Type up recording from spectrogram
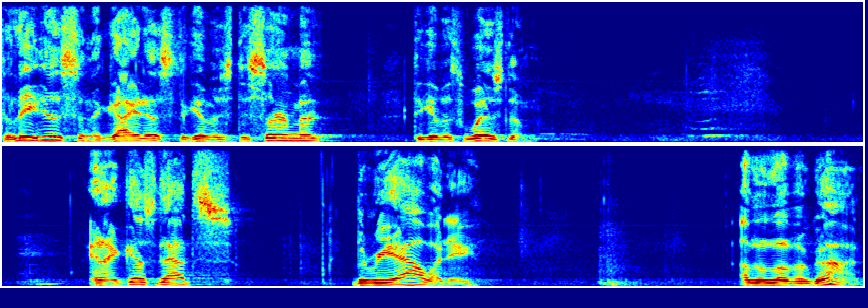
to lead us and to guide us, to give us discernment, to give us wisdom. And I guess that's the reality of the love of God,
